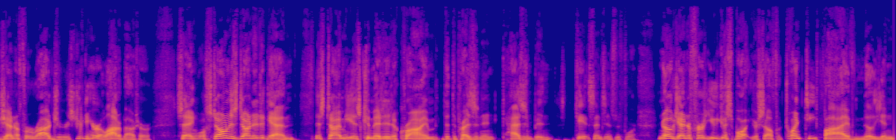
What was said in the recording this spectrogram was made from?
Jennifer Rodgers, you can hear a lot about her, saying, well, Stone has done it again. This time he has committed a crime that the president hasn't been can't sentenced before. No, Jennifer, you just bought yourself a $25 million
